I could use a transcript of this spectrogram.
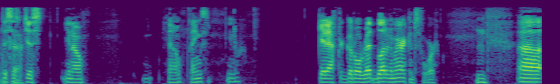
This Okay. is just, you know, you know, things, you know, get after good old red-blooded Americans for. Uh,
